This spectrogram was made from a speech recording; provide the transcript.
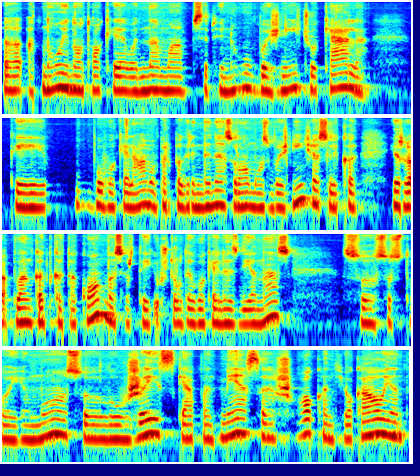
atnaujino tokį vadinamą septynių bažnyčių kelią, kai buvo keliaujama per pagrindinės Romos bažnyčias ir aplankant katakombas ir tai užtrukdavo kelias dienas, su sustojimu, su laužais, kepant mėsą, šokant, juokaujant,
